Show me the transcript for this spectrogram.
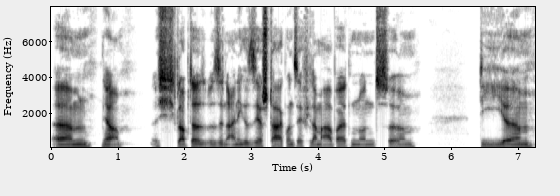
ähm, ja, ich glaube, da sind einige sehr stark und sehr viel am Arbeiten und ähm, die ähm,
